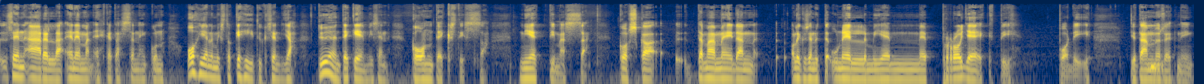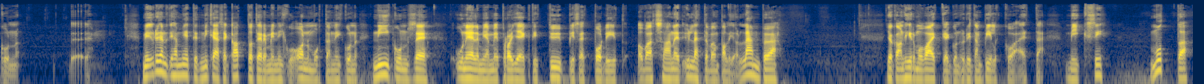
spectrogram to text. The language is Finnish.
sen äärellä enemmän ehkä tässä niin kuin ohjelmistokehityksen ja työn tekemisen kontekstissa miettimässä, koska tämä meidän, oliko se nyt unelmiemme projekti, podi, ja tämmöiset mm. niin kuin, me yritän nyt ihan miettiä, että mikä se kattotermi niin kuin on, mutta niin kuin, niin kuin se unelmiamme projektit, tyyppiset podit ovat saaneet yllättävän paljon lämpöä, joka on hirmu vaikea, kun yritän pilkkoa, että miksi. Mutta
